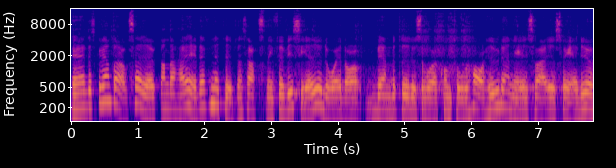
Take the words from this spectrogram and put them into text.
Eh, det skulle jag inte alls säga, utan det här är definitivt en satsning. För vi ser ju då idag den betydelse våra kontor har. Hur den är i Sverige så är det ju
